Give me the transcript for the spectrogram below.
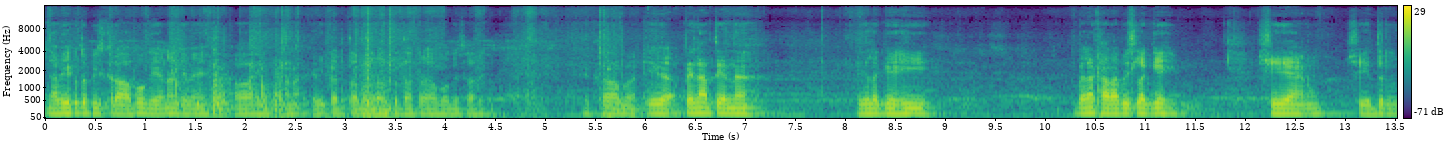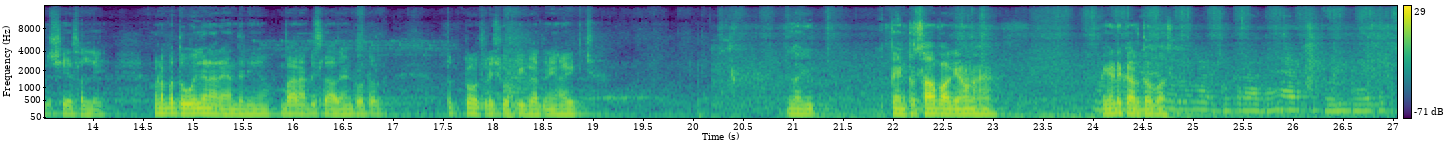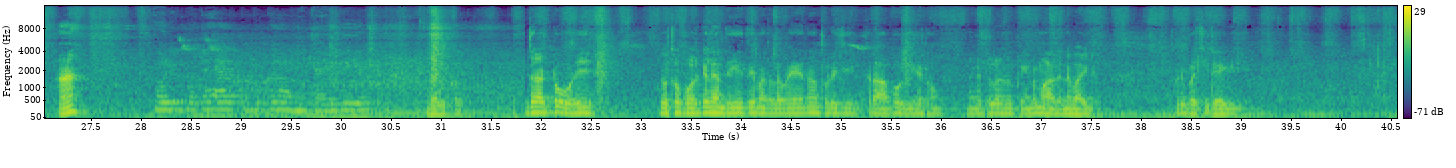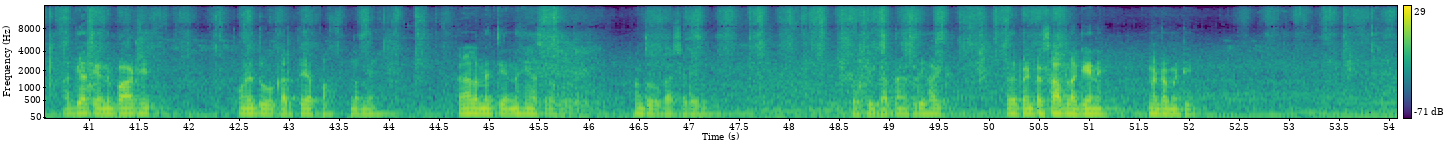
ਆ ਵੀ ਇੱਕ ਦੋ ਪੀਸ ਖਰਾਬ ਹੋ ਗਏ ਨਾ ਜਿਵੇਂ ਆਹ ਹੀ ਹਨਾ ਇਹ ਵੀ ਕੱਟਤਾ ਬੜਾ ਕਿੱਦਾਂ ਖਰਾਬ ਹੋ ਗਏ ਸਾਰੇ ਇਹ ਖਰਾਬ ਇਹ ਪਹਿਲਾਂ ਤਿੰਨ ਇਹਦੇ ਲੱਗੇ ਸੀ ਪਹਿਲਾਂ 18 ਪੀਸ ਲੱਗੇ ਸੀ 6 ਐ ਨੂੰ 6 ਇੱਧਰ ਨੂੰ 6 ਥੱਲੇ ਹੁਣ ਆਪਾਂ ਦੋ ਹੀ ਲੈਣਾ ਰਹਿਣ ਦੇਣੀਆਂ 12 ਪੀਸ ਲਾ ਦੇਣੇ ਟੋਟਲ ਤੇ ਢੋ ਛੋਟੀ ਕਰ ਦੇਣੀ ਹਾਈਟ 'ਚ ਲਓ ਜੀ ਪੇਂਟਰ ਸਾਹਿਬ ਆ ਗਏ ਹੁਣ ਹੈ ਪੇਂਟ ਕਰ ਦਿਓ ਬਸ ਕਰਾਦਾ ਹੈਂ ਥੋੜੀ ਬਹੁਤ ਹੈਲਪ ਵੀ ਕਰਾਉਣੀ ਚਾਹੀਦੀ ਹੈ ਬਿਲਕੁਲ। ਇਧਰ ਢੋ ਹੀ ਜੋ ਉੱਥੋਂ ਖੋਲ ਕੇ ਲੈਂਦੀ ਤੇ ਮਤਲਬ ਇਹ ਨਾ ਥੋੜੀ ਜੀ ਖਰਾਬ ਹੋ ਗਈ ਹੇਠੋਂ। ਮੈਂ ਕਿਹਾ ਚਲੋ ਇਹਨੂੰ ਪੇਂਟ ਮਾਰ ਦਿੰਦੇ ਵਾਈਟ ਥੋੜੀ ਬਚੀ ਰਹੇਗੀ। ਅੱਗੇ ਆਹ ਤਿੰਨ ਪਾਰਟ ਸੀ ਹੁਣ ਇਹ ਦੋ ਕਰਤੇ ਆਪਾਂ ਲੰਮੇ। ਪਹਿਲਾਂ ਲੰਮੇ ਤਿੰਨ ਸੀ ਅਸਰ ਹੁਣ ਦੋ ਕਰ ਛੜੇ ਛੋਟੀ ਕਰ ਦਾਂਗੇ ਥੋੜੀ ਹਾਈਟ ਉਹਦੇ ਪੇਂਟਰ ਸਾਹਿਬ ਲੱਗੇ ਨੇ ਮਿੰਟੋ ਮਿੰਟੀ।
